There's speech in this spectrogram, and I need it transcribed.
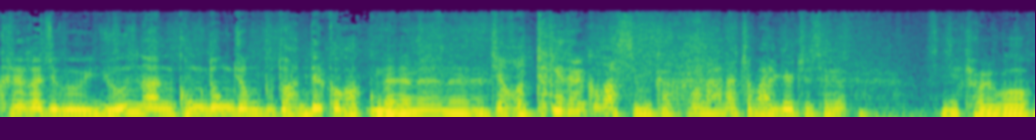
그래가지고 유난 공동정부도 안 될 것 같고 네네네. 이제 어떻게 될 것 같습니까? 그건 하나 좀 알려주세요. 이 결국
